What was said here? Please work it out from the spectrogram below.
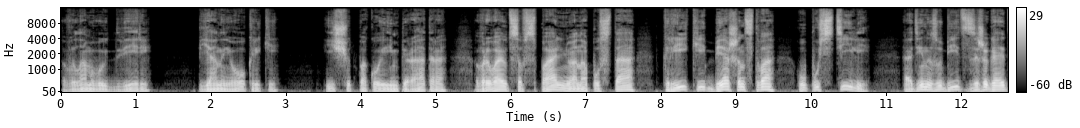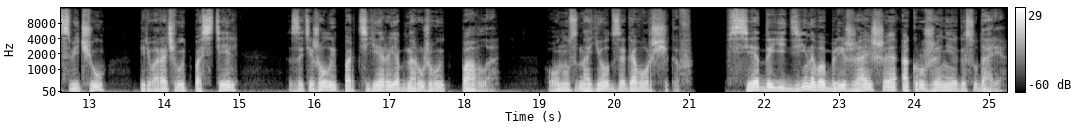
выламывают двери, пьяные окрики, ищут покоя императора, врываются в спальню, она пуста, крики, бешенство — упустили. Один из убийц зажигает свечу, переворачивают постель, за тяжелой портьерой обнаруживают Павла. Он узнает заговорщиков. Все до единого ближайшее окружение государя.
